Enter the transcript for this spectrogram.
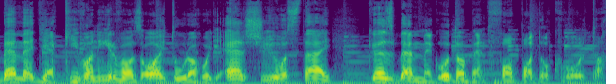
Bemegyek, ki van írva az ajtóra, hogy első osztály, közben meg odabent fapadok voltak.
